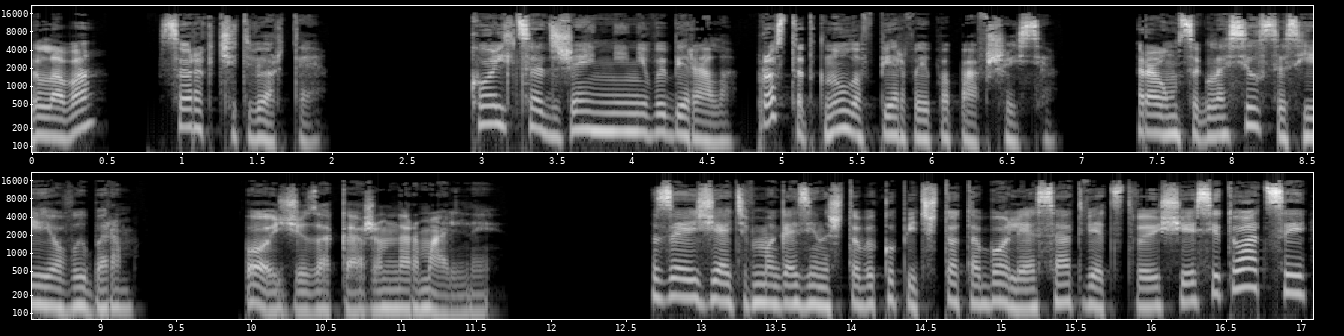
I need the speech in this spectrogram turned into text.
Глава 44. Кольца Дженни не выбирала, просто ткнула в первые попавшиеся. Раум согласился с ее выбором. «Позже закажем нормальные». Заезжать в магазин, чтобы купить что-то более соответствующее ситуации,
